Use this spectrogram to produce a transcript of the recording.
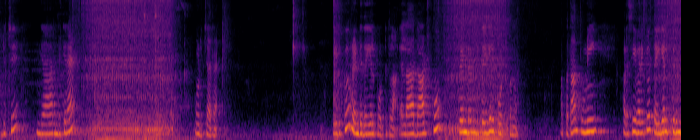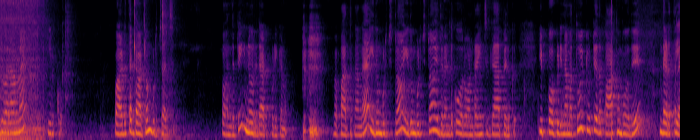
பிடிச்சி இங்கே ஆரம்பிக்கிறேன். முடிச்சிட்றேன். இதுக்கும் ரெண்டு தையல் போட்டுக்கலாம். எல்லா டாட்டுக்கும் ரெண்டு ரெண்டு தையல் போட்டுக்கணும். அப்போ தான் துணி கடைசி வரைக்கும் தையல் பிரிஞ்சு வராமல் இருக்கும். இப்போ அடுத்த டாட்டும் பிடிச்சாச்சு இப்போ வந்துட்டு இன்னொரு டாட் பிடிக்கணும். இப்போ பார்த்துக்கோங்க இதுவும் பிடிச்சிட்டோம் இதுவும் பிடிச்சிட்டோம் இது ரெண்டுக்கும் ஒரு ஒன்றரை இன்ச் கேப் இருக்குது இப்போ இப்படி நம்ம தூக்கி விட்டு இதை பார்க்கும்போது இந்த இடத்துல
